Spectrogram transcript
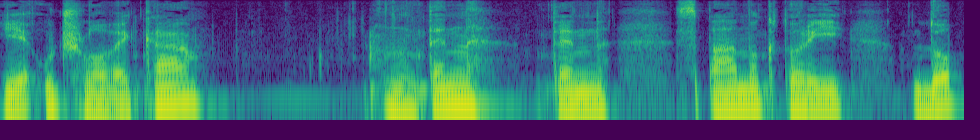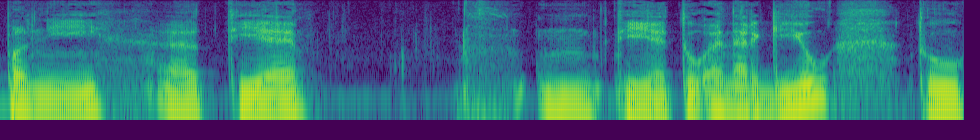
je u človeka ten, ten spánok, ktorý doplní e, tie, tie, tú energiu, tú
